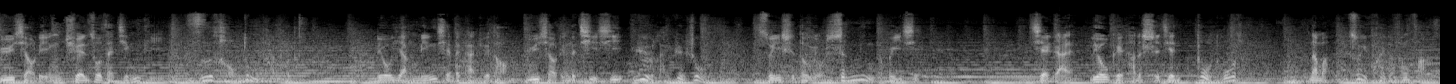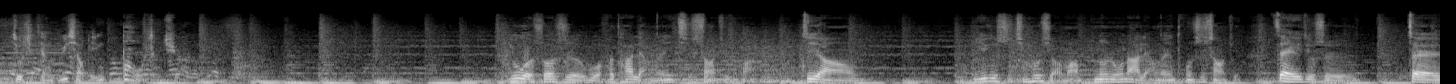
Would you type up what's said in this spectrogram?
于小玲蜷缩在井底，丝毫动弹不得。刘洋明显的感觉到于小玲的气息越来越弱，随时都有生命的危险。显然留给他的时间不多了，那么最快的方法就是将于小玲抱上去。如果说是我和他两个人一起上去的话，这样，一个是情口小嘛，不能容纳两个人同时上去；再一个就是，在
